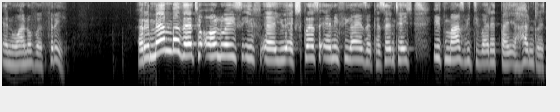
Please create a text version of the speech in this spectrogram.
and 1 over 3. Remember that always if uh, you express any figure as a percentage, it must be divided by 100.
